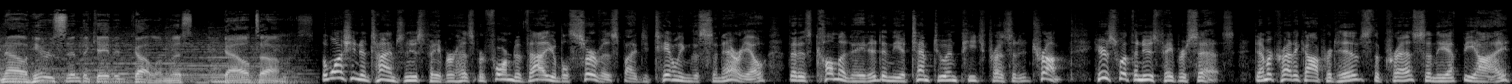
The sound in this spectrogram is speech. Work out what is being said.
Now, here's syndicated columnist Cal Thomas. The Washington Times newspaper has performed a valuable service by detailing the scenario that has culminated in the attempt to impeach President Trump. Here's what the newspaper says Democratic operatives, the press, and the FBI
